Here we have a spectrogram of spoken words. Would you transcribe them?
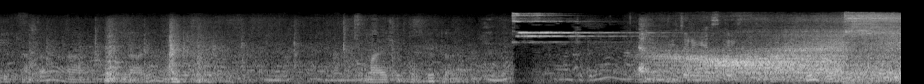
complicada na área não. Mais complicada. Mas, tipo, não.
